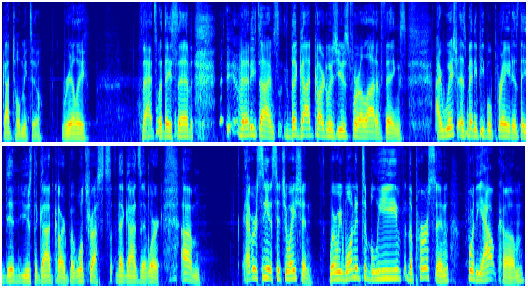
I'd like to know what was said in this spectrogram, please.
God told me to. Really? That's what they said many times. The God card was used for a lot of things. I wish as many people prayed as they did use the God card, but we'll trust that God's at work. Um, ever see a situation where we wanted to believe the person for the outcome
